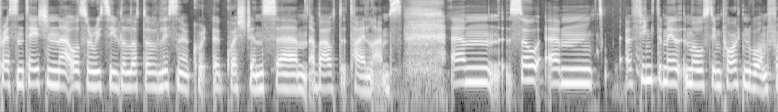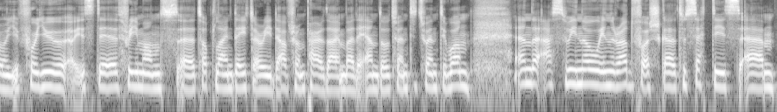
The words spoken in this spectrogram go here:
presentation. I also received a lot of listener qu uh, questions um, about the timelines. Um, so um, I think the most important one for you for you is the three months uh, top line data readout from Paradigm by the end of 2021. And as we know in Radforsk, uh, to set these um,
